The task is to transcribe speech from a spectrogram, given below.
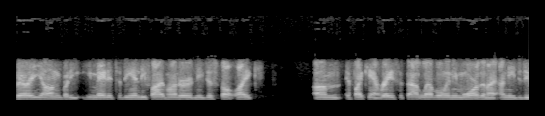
very young, but he he made it to the Indy 500 and he just felt like um if I can't race at that level anymore, then I, I need to do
